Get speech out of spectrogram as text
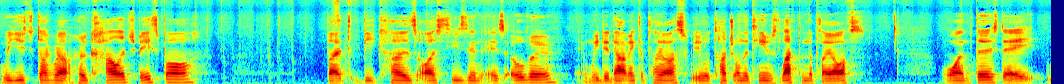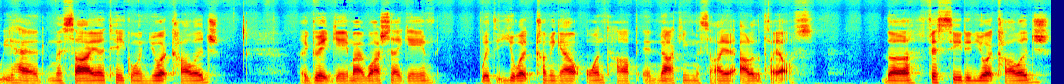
We used to talk about her college baseball, but because our season is over and we did not make the playoffs, we will touch on the teams left in the playoffs. On Thursday, we had Messiah take on York College. A great game. I watched that game with York coming out on top and knocking Messiah out of the playoffs. The fifth seeded York College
